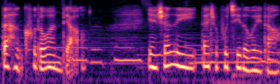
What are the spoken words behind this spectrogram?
戴很酷的腕表，眼神里带着不羁的味道。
